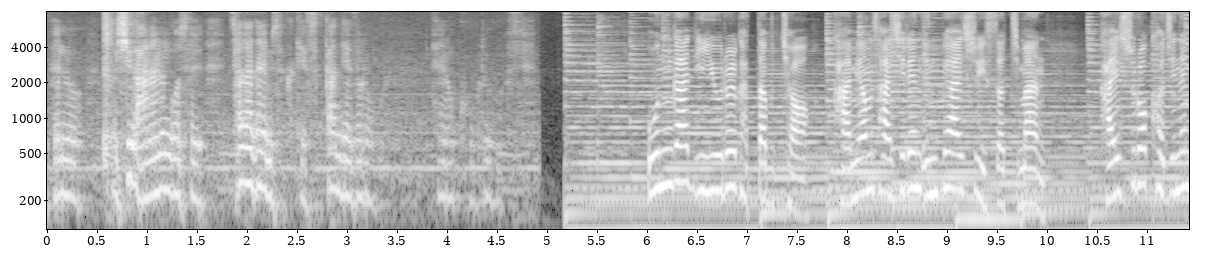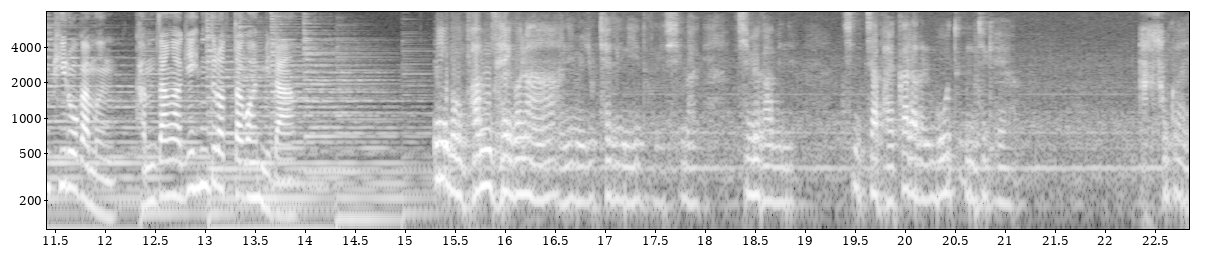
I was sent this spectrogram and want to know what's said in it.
별로 의식 안 하는 곳을 찾아다니면서 그렇게 습관되도록 해놓고 그리고 온갖 이유를 갖다 붙여 감염 사실은 은폐할 수 있었지만 갈수록 커지는 피로감은 감당하기 힘들었다고 합니다. 뭐 밤새거나 아니면 육체 등이 너무 심한 집에 가면 진짜 발가락을 못 움직여요. 아무거나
